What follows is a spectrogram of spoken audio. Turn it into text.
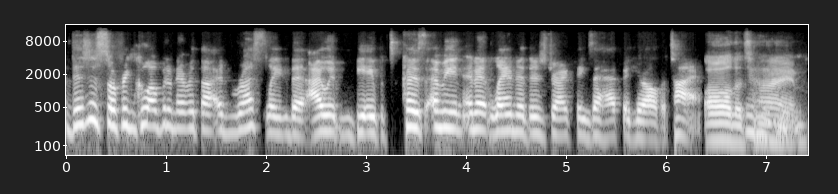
this is so freaking cool. I would have never thought in wrestling that I would be able to. Because I mean, in Atlanta, there's drag things that happen here all the time. all the Mm-hmm. time.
